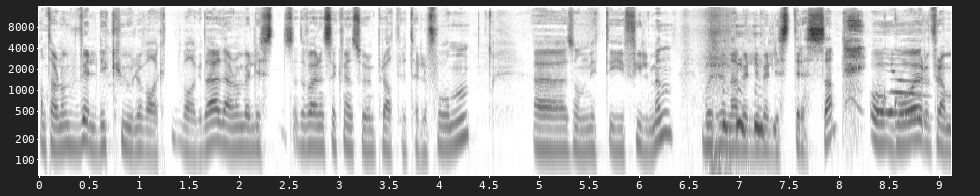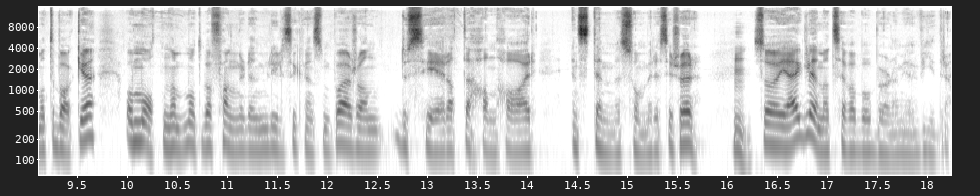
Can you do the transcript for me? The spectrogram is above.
Han tar noen veldig kule valg, valg der. Det, er noen veldig, det var en sekvens hvor hun prater i telefonen. Eh, sånn midt i filmen, hvor hun er veldig veldig stressa og går fram og tilbake. Og måten han på en måte bare fanger den lille sekvensen på, er sånn du ser at han har en stemme som regissør. Mm. Så jeg gleder meg til å se hva Bo Burnham gjør videre.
